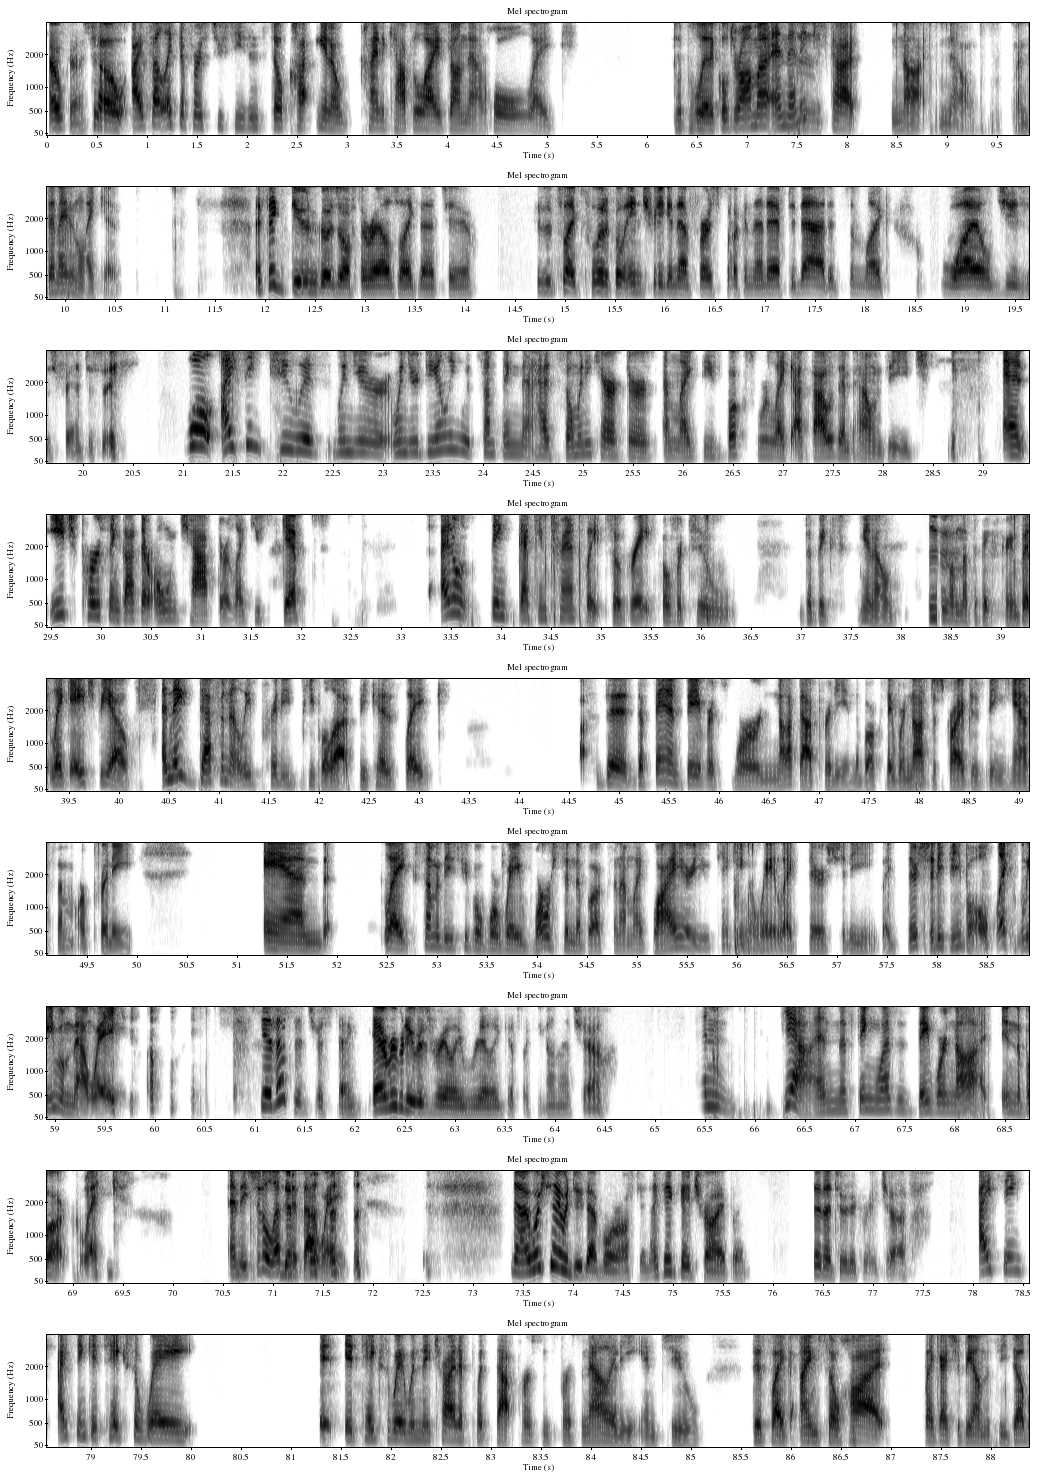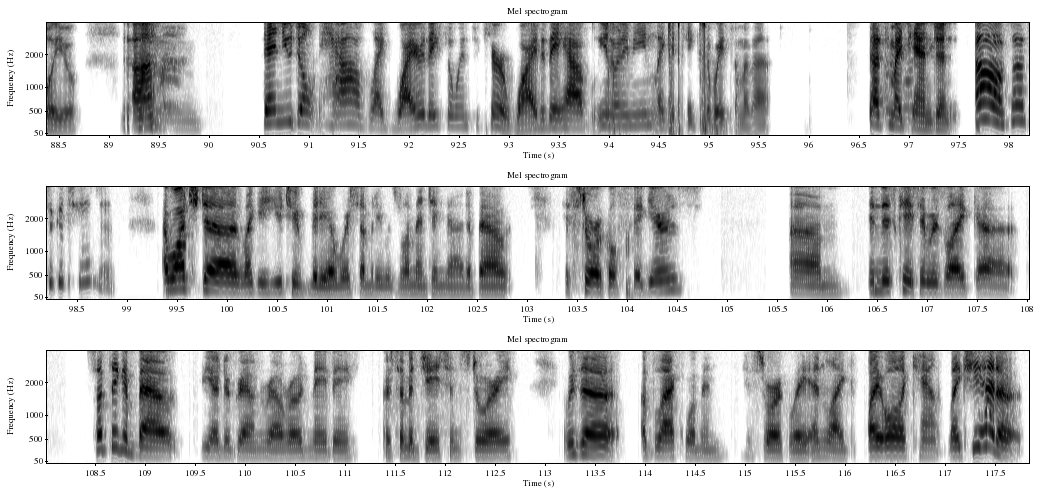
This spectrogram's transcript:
Okay. So I felt like the first two seasons still, ca- you know, kind of capitalized on that whole like the political drama, and then it Mm. just got not no, and then I didn't like it. I think Dune goes off the rails like that too. Because it's like political intrigue in that first book, and then after that, it's some like wild Jesus fantasy. Well, I think too is when you're when you're dealing with something that had so many characters and like these books were like a thousand pounds each, and each person got their own chapter. Like you skipped. I don't think that can translate so great over to the big, you know, well, not the big screen, but like HBO. And they definitely prettied people up because like uh, the the fan favorites were not that pretty in the books. They were not described as being handsome or pretty. And like some of these people were way worse in the books. And I'm like, why are you taking away like their shitty, like they're shitty people? Like leave them that way. Yeah, that's interesting. Everybody was really, really good looking on that show. And yeah, and the thing was is they were not in the book. Like and they should have left it that way. No, I wish they would do that more often. I think they try, but they're not doing a great job. I think I think it takes away it it takes away when they try to put that person's personality into this like I'm so hot like I should be on the CW. Uh, Mm. Then you don't have like why are they so insecure? Why do they have you know what I mean? Like it takes away some of that. That's my tangent. Oh, that's a good tangent. I watched uh, like a YouTube video where somebody was lamenting that about historical figures. Um, in this case, it was like uh, something about the Underground Railroad, maybe, or some adjacent story. It was a, a black woman historically, and like by all account, like she had a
